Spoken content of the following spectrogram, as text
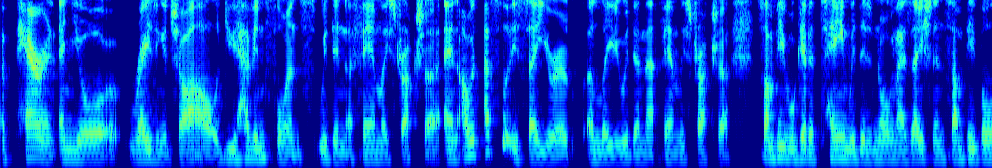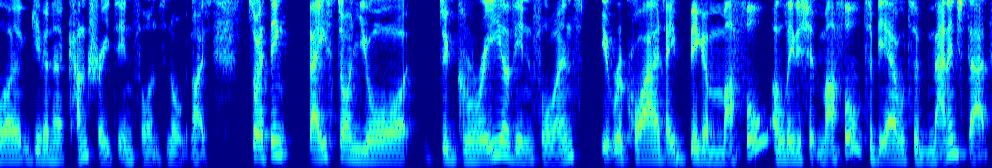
a parent and you're raising a child, you have influence within a family structure. And I would absolutely say you're a, a leader within that family structure. Some people get a team within an organization, and some people are given a country to influence and organize. So I think based on your degree of influence, it requires a bigger muscle, a leadership muscle to be able to manage that.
